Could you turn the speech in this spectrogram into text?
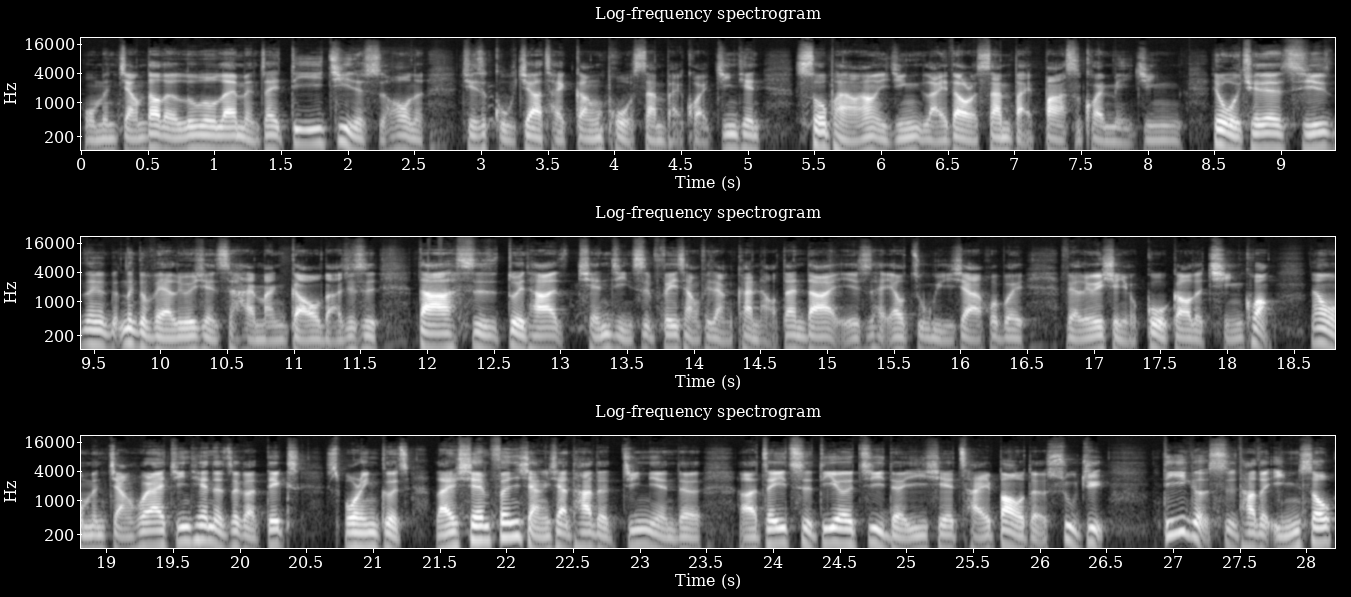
我我们讲到的 Lululemon 在第一季的时候呢，其实股价才刚破三百块，今天收盘好像已经来到了三百八十块美金。就我觉得其实那个那个 valuation 是还蛮高的啊，就是大家是对它前景是非常非常看好，但大家也是还要注意一下会不会 valuation 有过高的情况。那我们讲回来今天的这个 Dick's Sporting Goods，来先分享一下它的今年的啊、呃、这一次第二季的一些财报的数据。第一个是它的营收，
